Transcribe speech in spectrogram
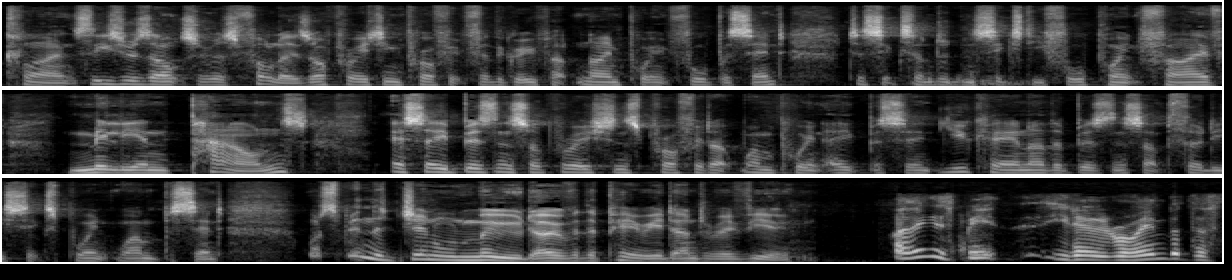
clients. These results are as follows operating profit for the group up 9.4% to 664.5 million pounds pounds. SA business operations profit up 1.8%, UK and other business up 36.1%. What's been the general mood over the period under review? I think it's been, you know, remember the,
